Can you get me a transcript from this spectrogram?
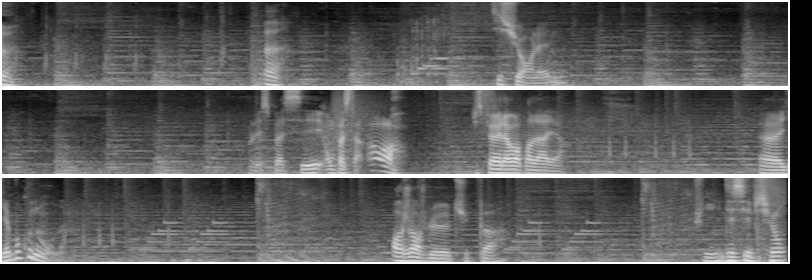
Euh. Euh. Tissu en laine. On laisse passer. On passe là. Oh J'espérais l'avoir par derrière. Il euh, y a beaucoup de monde. Oh, genre, je le tue pas. Je suis une déception.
